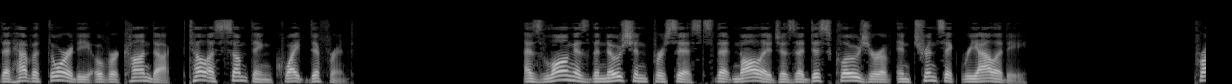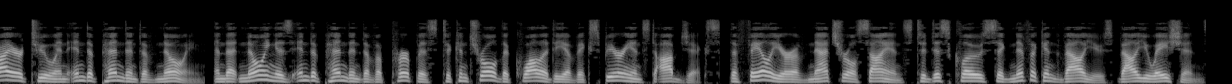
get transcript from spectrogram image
that have authority over conduct tell us something quite different. As long as the notion persists that knowledge is a disclosure of intrinsic reality, prior to and independent of knowing, and that knowing is independent of a purpose to control the quality of experienced objects. The failure of natural science to disclose significant values valuations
